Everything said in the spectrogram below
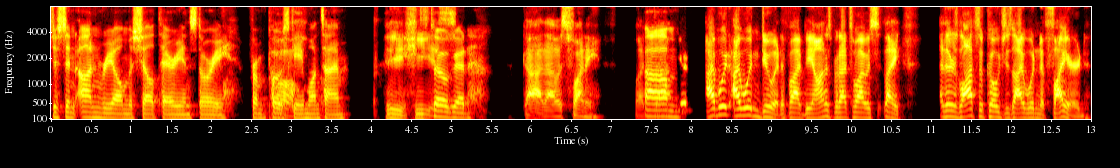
just an unreal Michel Therrien story from post game oh, one time. He, he so is, good. God, that was funny. But uh, um, uh, I would I wouldn't do it if I'd be honest, but that's why I was like, there's lots of coaches I wouldn't have fired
